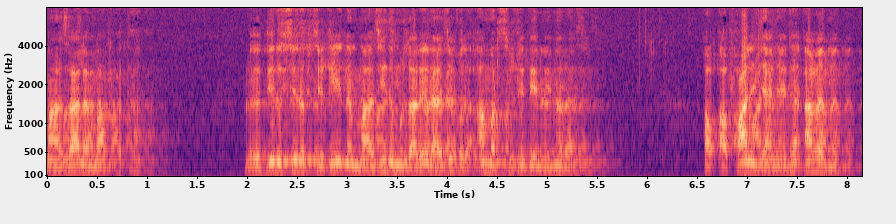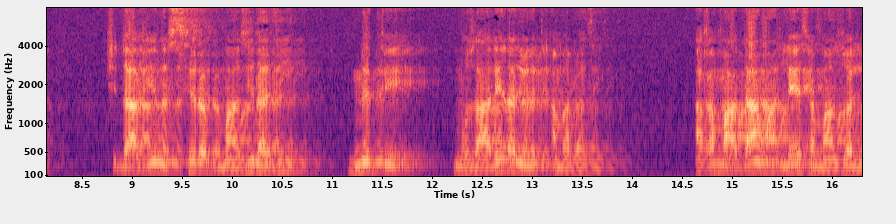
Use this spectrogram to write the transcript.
ما زال ما فتا نو د دین صرف صيغه د ماضی د مضارع راځي خو د امر صيغه دین نه راځي او افعال جامده هغه دي چې دا غینه صرف ماضی راځي نه ته مضارع راځي نه ته امر راځي هغه مادامه ليس ما ظل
